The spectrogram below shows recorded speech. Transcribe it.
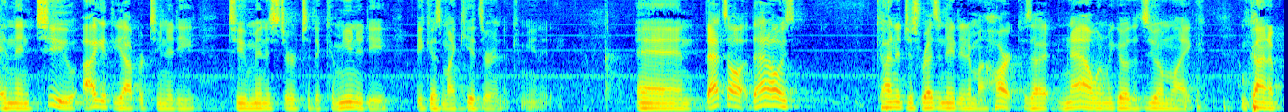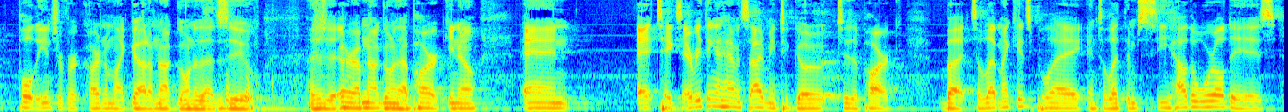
And then two, I get the opportunity to minister to the community because my kids are in the community. And that's all that always kind of just resonated in my heart because I now when we go to the zoo, I'm like, I'm kind of pull the introvert card and I'm like, God, I'm not going to that zoo. or I'm not going to that park, you know. And it takes everything I have inside me to go to the park, but to let my kids play and to let them see how the world is,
